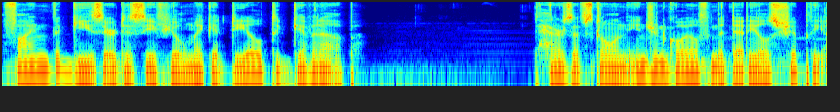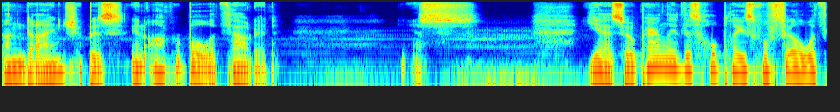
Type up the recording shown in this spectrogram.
Find the Geezer to see if you'll make a deal to give it up. Hatters have stolen the engine coil from the Dead Eel's ship, the Undine. Ship is inoperable without it. Yes. Yeah, so apparently this whole place will fill with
